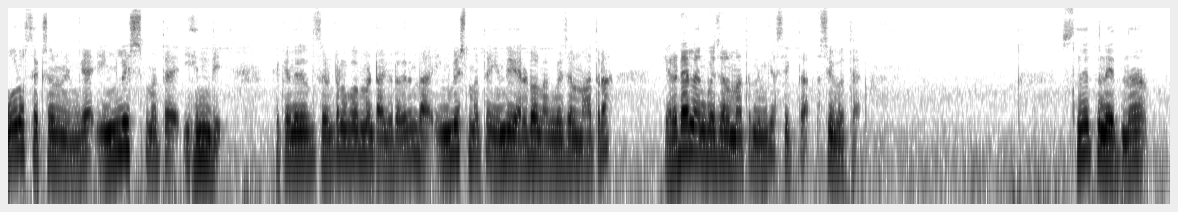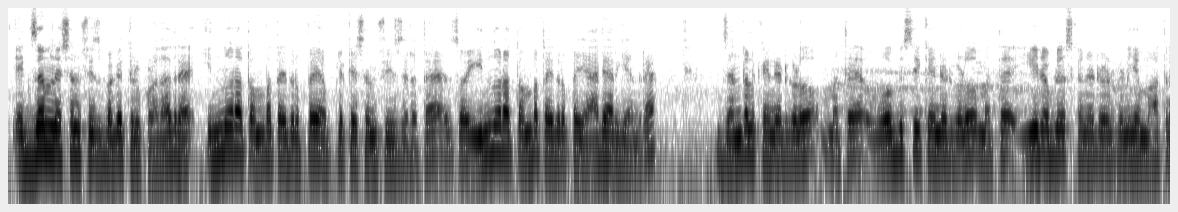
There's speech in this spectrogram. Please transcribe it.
ಮೂರು ಸೆಕ್ಷನ್ ನಿಮಗೆ ಇಂಗ್ಲೀಷ್ ಮತ್ತು ಹಿಂದಿ ಯಾಕೆಂದರೆ ಇದು ಸೆಂಟ್ರಲ್ ಗೌರ್ಮೆಂಟ್ ಆಗಿರೋದ್ರಿಂದ ಇಂಗ್ಲೀಷ್ ಮತ್ತು ಹಿಂದಿ ಎರಡೂ ಲ್ಯಾಂಗ್ವೇಜಲ್ಲಿ ಮಾತ್ರ, ಎರಡೇ ಲ್ಯಾಂಗ್ವೇಜಲ್ಲಿ ಮಾತ್ರ ನಿಮಗೆ ಸಿಗ್ತಾ, ಸಿಗುತ್ತೆ. ಸ್ನೇಹಿತನ ಎಕ್ಸಾಮಿನೇಷನ್ ಫೀಸ್ ಬಗ್ಗೆ ತಿಳ್ಕೊಳ್ಳೋದಾದರೆ ಇನ್ನೂರ ತೊಂಬತ್ತೈದು ರೂಪಾಯಿ ಅಪ್ಲಿಕೇಶನ್ ಫೀಸ್ ಇರುತ್ತೆ. ಸೊ ಇನ್ನೂರ ತೊಂಬತ್ತೈದು ರೂಪಾಯಿ ಯಾರ್ಯಾರಿಗೆ ಅಂದರೆ ಜನರಲ್ ಕ್ಯಾಂಡಿಡೇಟ್ಗಳು ಮತ್ತು ಒ ಬಿ ಸಿ ಕ್ಯಾಂಡಿಡೇಟ್ಗಳು ಮತ್ತು ಇ ಡಬ್ಲ್ಯೂ ಎಸ್ ಕ್ಯಾಂಡಿಡೇಟ್ಗಳಿಗೆ ಮಾತ್ರ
